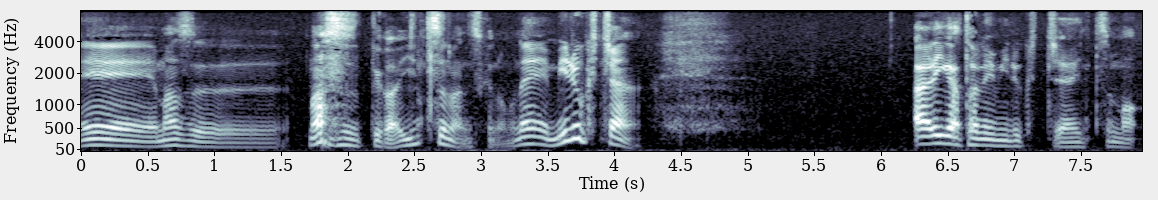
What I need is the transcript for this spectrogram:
えーまず、まずっていうか、いつなんですけどもね、ミルクちゃん。ありがとね、ミルクちゃん、いつも。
